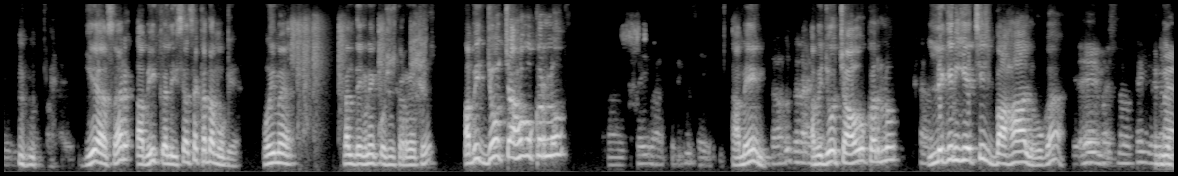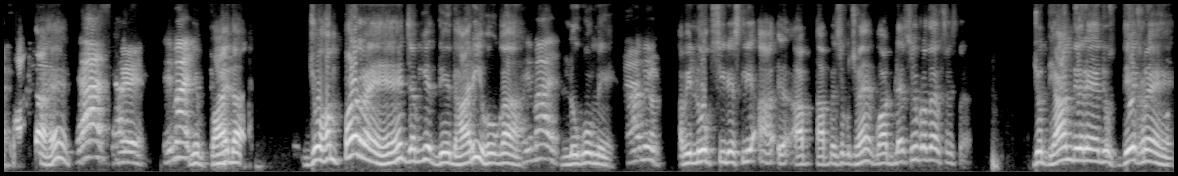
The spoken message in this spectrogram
ये असर अभी कलीसिया से खत्म हो गया है। वही मैं कल देखने की कोशिश कर रहे थे। अभी जो चाहो वो कर लो। आमीन। अभी जो चाहो कर लो लेकिन ये चीज़ बहाल होगा। ये फ़ायदा है। ये फ़ायदा है। जो हम पढ़ रहे हैं जब ये देधारी होगा लोगों में अभी लोग सीरियसली आप आप में से कुछ हैं? God bless you brother sister जो ध्यान दे रहे हैं जो देख रहे हैं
